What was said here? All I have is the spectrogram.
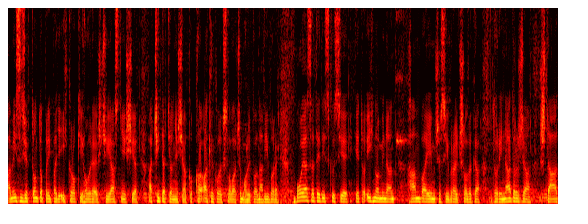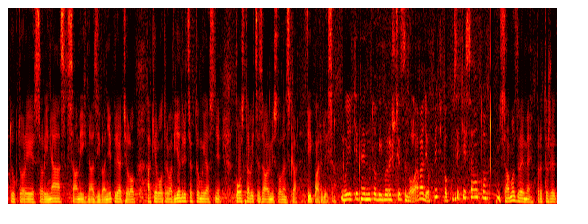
A myslím, že v tomto prípade ich kroky hovoria ešte jasnejšie a čitateľnejšie ako akékoľvek slova, čo mohli povedať na výbore. Boja sa tej diskusie, je to ich nominant, hamba im, že si vybrali človeka, ktorý nadrža štátu, ktorý, je, ktorý nás samých nazýva nepriateľom a keď treba vyjadriť sa k tomu jasne, postaviť sa záujmy Slovenska, vyparili sa. Budete tento výbor ešte zvolávať opäť? Pokúsite sa o to? Samozrejme, pretože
